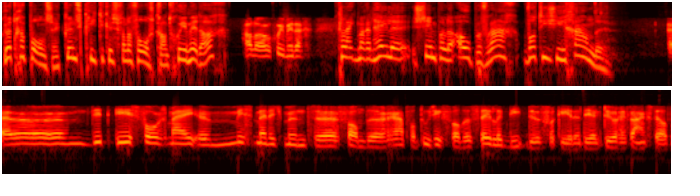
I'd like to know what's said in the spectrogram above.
Rutger Ponsen, kunstcriticus van de Volkskrant. Goedemiddag. Hallo, goedemiddag. Gelijk maar een hele simpele open vraag. Wat is hier gaande? Uh, dit is volgens mij een mismanagement uh, van de Raad van Toezicht van de Stedelijk... die de verkeerde directeur heeft aangesteld.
